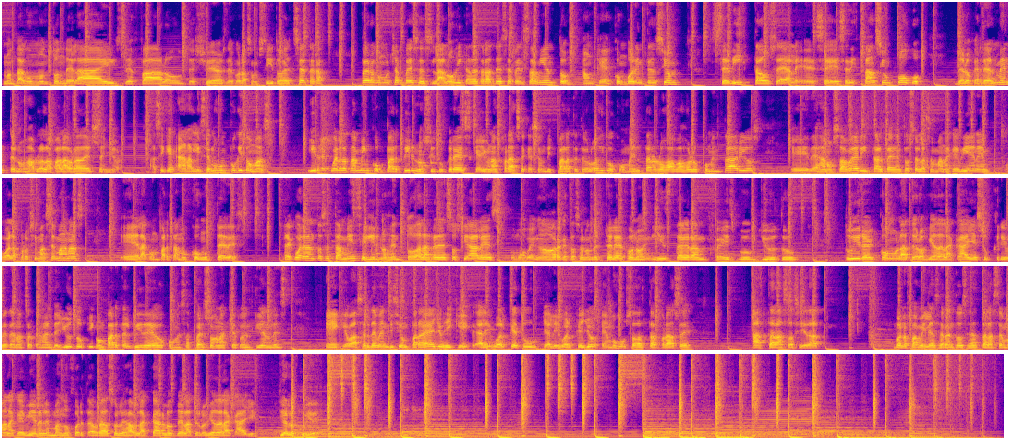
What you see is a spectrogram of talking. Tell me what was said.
nos dan un montón de likes, de follows, de shares, de corazoncitos, etcétera pero que muchas veces la lógica detrás de ese pensamiento, aunque es con buena intención, se dista o sea, se, distancia un poco de lo que realmente nos habla la palabra del Señor. Así que analicemos un poquito más y recuerda también compartirnos si tú crees que hay una frase que sea un disparate teológico, coméntanos abajo en los comentarios, eh, déjanos saber y tal vez entonces la semana que viene o en las próximas semanas eh, la compartamos con ustedes. Recuerda entonces también seguirnos en todas las redes sociales, como ven ahora que está sonando el teléfono, en Instagram, Facebook, YouTube, Twitter, como la teología de la calle. Suscríbete a nuestro canal de YouTube y comparte el video con esas personas que tú entiendes eh, que va a ser de bendición para ellos y que al igual que tú y al igual que yo hemos usado esta frase hasta la saciedad. Bueno familia, será entonces hasta la semana que viene. Les mando un fuerte abrazo. Les habla Carlos de la Teología de la Calle. Dios los cuide.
